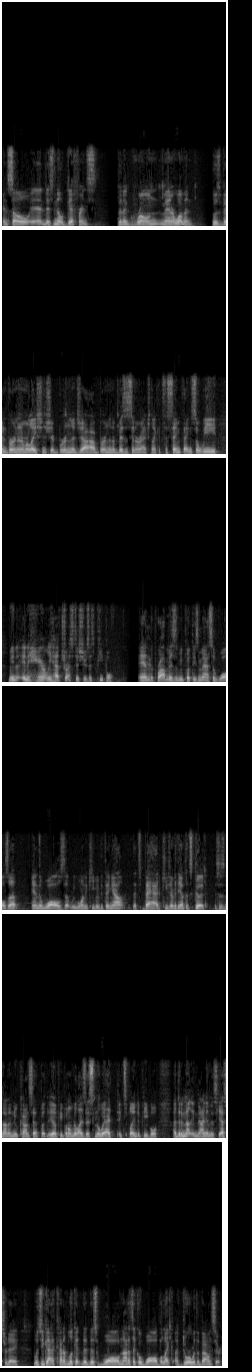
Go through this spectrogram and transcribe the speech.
and so and there's no difference than a grown man or woman who's been burned in a relationship, burned in a job, burned in a business interaction. Like it's the same thing. So we, I mean, inherently have trust issues as people. And the problem is, is we put these massive walls up, and the walls that we want to keep everything out that's bad keeps everything out that's good. This is not a new concept, but you know people don't realize this. And the way I explained to people, I did a 99 in this yesterday, was you got to kind of look at the, this wall not as like a wall, but like a door with a bouncer.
